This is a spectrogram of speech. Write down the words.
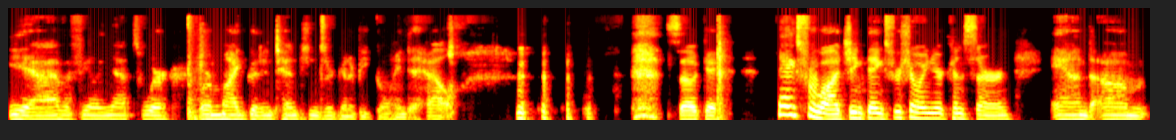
yeah, I have a feeling that's where where my good intentions are going to be going to hell. so okay. Thanks for watching. Thanks for showing your concern and um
